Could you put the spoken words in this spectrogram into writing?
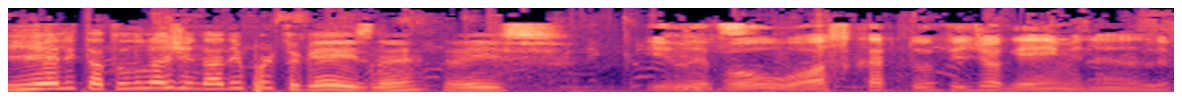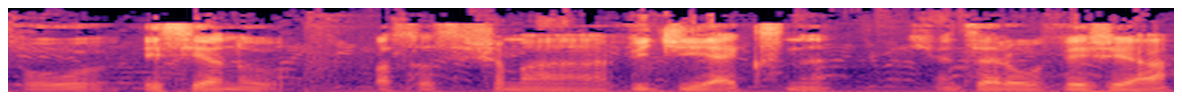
E ele tá tudo legendado em português, né? É isso. E levou o Oscar do videogame, né? Levou. Esse ano passou a se chamar VGX, né? Que antes era o VGA,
